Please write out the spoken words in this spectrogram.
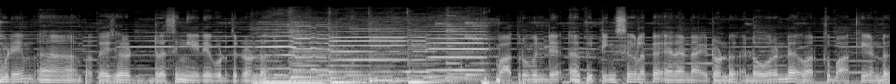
ഇവിടെയും പ്രത്യേകിച്ച് ഒരു ഡ്രസ്സിങ് ഏരിയ കൊടുത്തിട്ടുണ്ട്. ബാത്റൂമിന്റെ ഫിറ്റിങ്സുകളൊക്കെ ഏതാണ്ട് ആയിട്ടുണ്ട്. ഡോറിന്റെ വർക്ക് ബാക്കിയുണ്ട്.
